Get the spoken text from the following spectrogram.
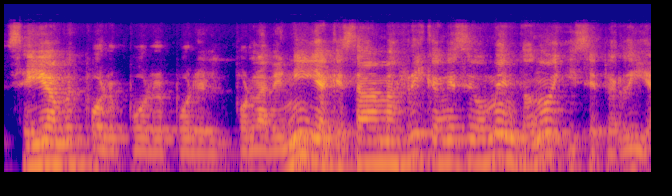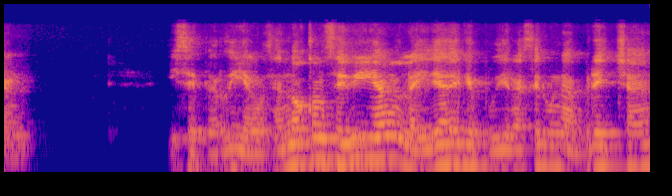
Se iban pues, por, por, por, el, por la avenida que estaba más rica en ese momento, ¿no? Y se perdían. y se perdían. O sea, no concebían la idea de que pudiera ser una brecha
